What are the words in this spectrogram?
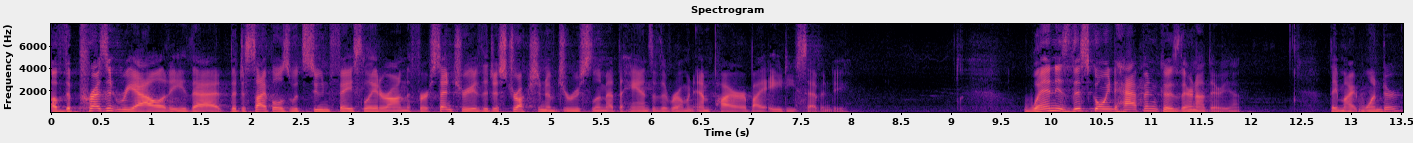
of the present reality that the disciples would soon face later on in the first century of the destruction of Jerusalem at the hands of the Roman Empire by AD 70. When is this going to happen? Because they're not there yet. They might wonder.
